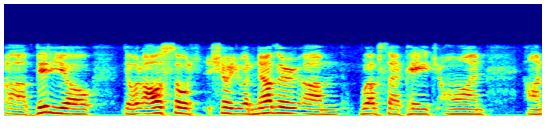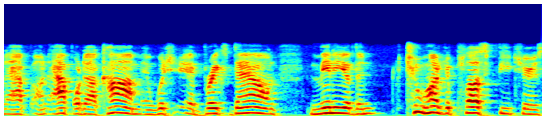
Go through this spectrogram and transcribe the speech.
uh, video that would also show you another um, website page on on app on apple.com in which it breaks down many of the 200 plus features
